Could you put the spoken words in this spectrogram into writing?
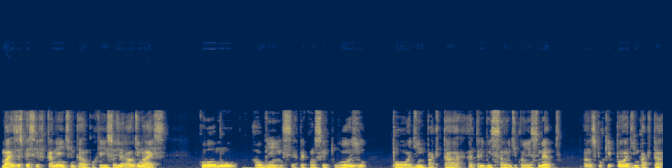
Mais especificamente, então, porque isso é geral demais, como alguém ser preconceituoso pode impactar a atribuição de conhecimento. Vamos, por que pode impactar?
